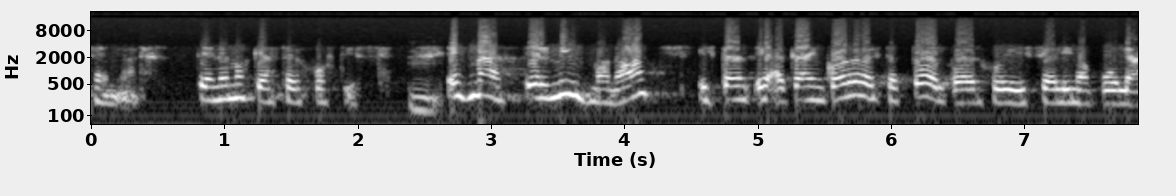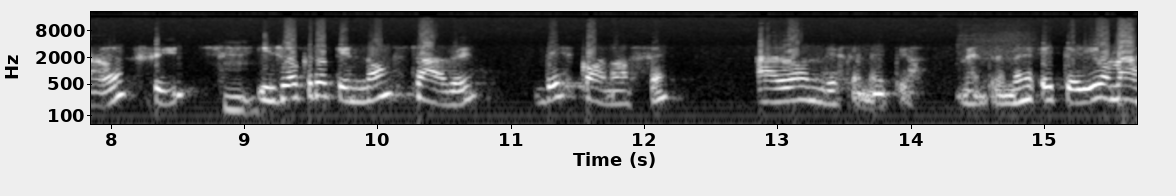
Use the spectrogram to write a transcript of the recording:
señora, tenemos que hacer justicia. Mm. Es más, él mismo, ¿no? Está, eh, acá en Córdoba está todo el Poder Judicial inoculado, ¿sí? Mm. Y yo creo que no sabe, desconoce a dónde se metió. ¿Me entiendes? Eh, te digo más,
